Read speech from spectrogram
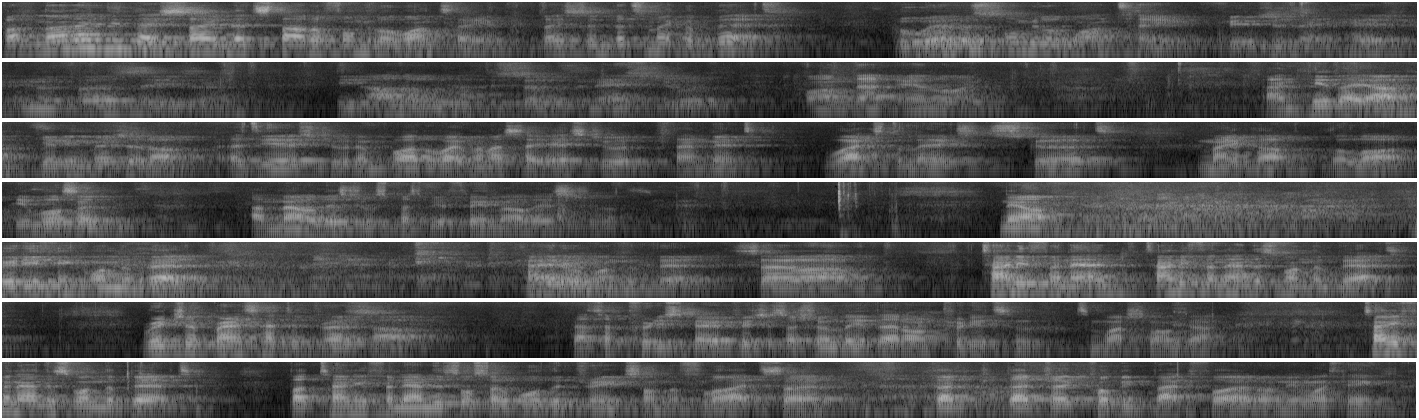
But not only did they say, let's start a Formula One team, they said, let's make a bet. Whoever's Formula One team finishes ahead in the first season, the other would have to serve as an air steward on that airline. And here they are, getting measured up as the air steward. And by the way, when I say air steward, I meant waxed legs, skirt, makeup, the lot. It wasn't a male air steward it was supposed to be a female air steward. Now, who do you think won the bet? Caterham won the bet. So um, Tony, Fernand- Tony Fernandes won the bet. Richard Branson had to dress up. That's a pretty scary picture, so I shouldn't leave that on pretty too, too much longer. Tony Fernandes won the bet, but Tony Fernandes also wore the drinks on the flight, so that, that joke probably backfired on him, I think.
